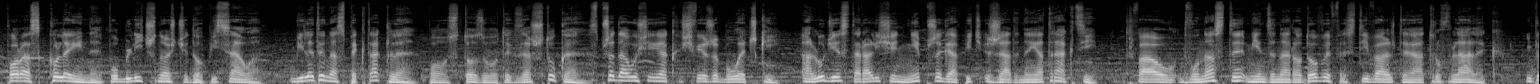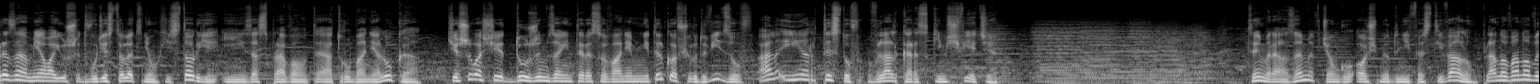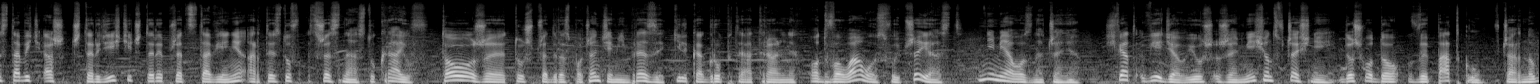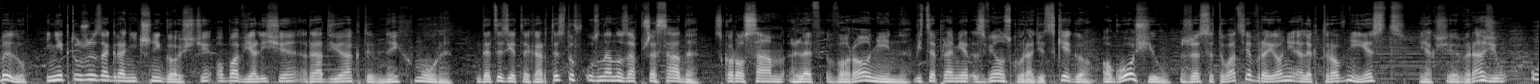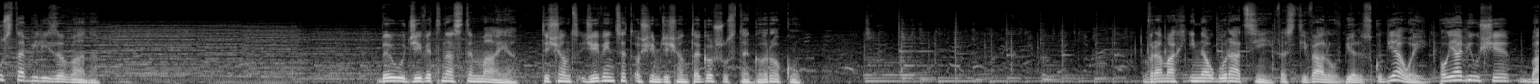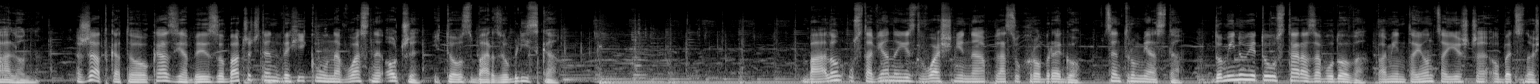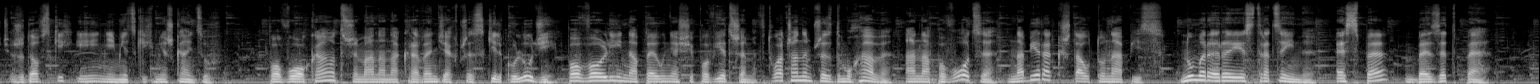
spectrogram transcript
Po raz kolejny publiczność dopisała. Bilety na spektakle po 100 zł za sztukę sprzedały się jak świeże bułeczki, a ludzie starali się nie przegapić żadnej atrakcji. Trwał 12. Międzynarodowy Festiwal Teatrów Lalek. Impreza miała już 20-letnią historię i za sprawą Teatru Bania Luka cieszyła się dużym zainteresowaniem nie tylko wśród widzów, ale i artystów w lalkarskim świecie. Tym razem w ciągu 8 dni festiwalu planowano wystawić aż 44 przedstawienia artystów z 16 krajów. To, że tuż przed rozpoczęciem imprezy kilka grup teatralnych odwołało swój przyjazd, nie miało znaczenia. Świat wiedział już, że miesiąc wcześniej doszło do wypadku w Czarnobylu i niektórzy zagraniczni goście obawiali się radioaktywnej chmury. Decyzję tych artystów uznano za przesadę, skoro sam Lew Woronin, wicepremier Związku Radzieckiego, ogłosił, że sytuacja w rejonie elektrowni jest, jak się wyraził, ustabilizowana. Był 19 maja 1986 roku. W ramach inauguracji festiwalu w Bielsku Białej pojawił się balon. Rzadka to okazja, by zobaczyć ten wehikuł na własne oczy i to z bardzo bliska. Balon ustawiany jest właśnie na placu Chrobrego, w centrum miasta. Dominuje tu stara zabudowa, pamiętająca jeszcze obecność żydowskich i niemieckich mieszkańców. Powłoka, trzymana na krawędziach przez kilku ludzi, powoli napełnia się powietrzem wtłaczanym przez dmuchawę, a na powłoce nabiera kształtu napis numer rejestracyjny SP BZP.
